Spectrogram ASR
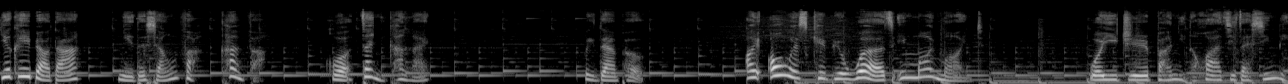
也可以表达你的想法、看法，或在你看来。For example. I always keep your words in my mind. 我一直把你的话记在心里。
